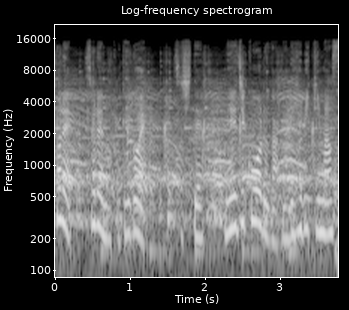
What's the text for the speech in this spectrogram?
それそれの掛け声。そして明治コールが鳴り響きます。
